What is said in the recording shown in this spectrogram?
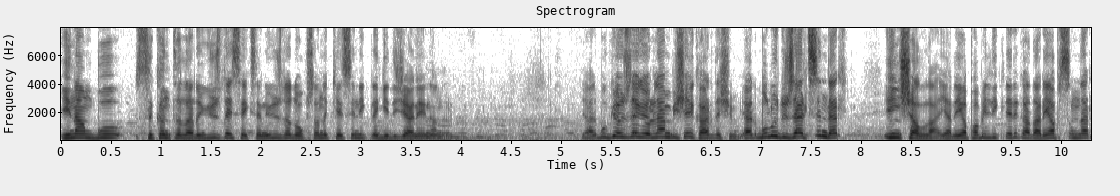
inan bu sıkıntıların yüzde sekseni, yüzde doksanı kesinlikle gideceğine inanıyorum. Yani bu gözle görülen bir şey kardeşim. Yani bunu düzeltsinler inşallah. Yani yapabildikleri kadar yapsınlar.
